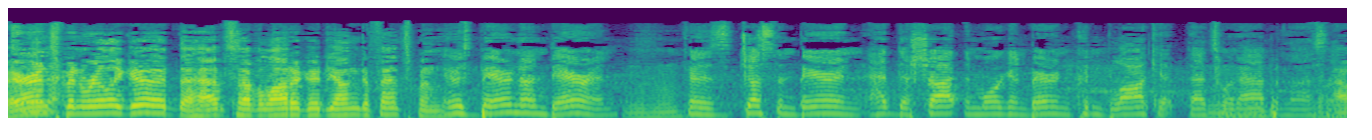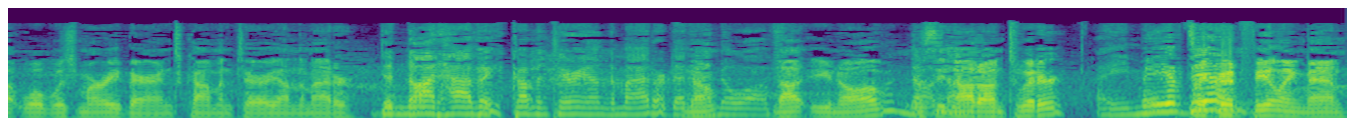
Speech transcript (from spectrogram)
Barron's been really good. The Habs have a lot of good young defensemen. it was Barron on Barron Mm-hmm. because Justin Barron had the shot and Morgan Barron couldn't block it. That's what happened last How, night. what was Murray Baron's commentary on the matter? Did not have a commentary on the matter that No, I know of. not you know of. No, Is he not- not on Twitter? he may have It's a good feeling, man.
